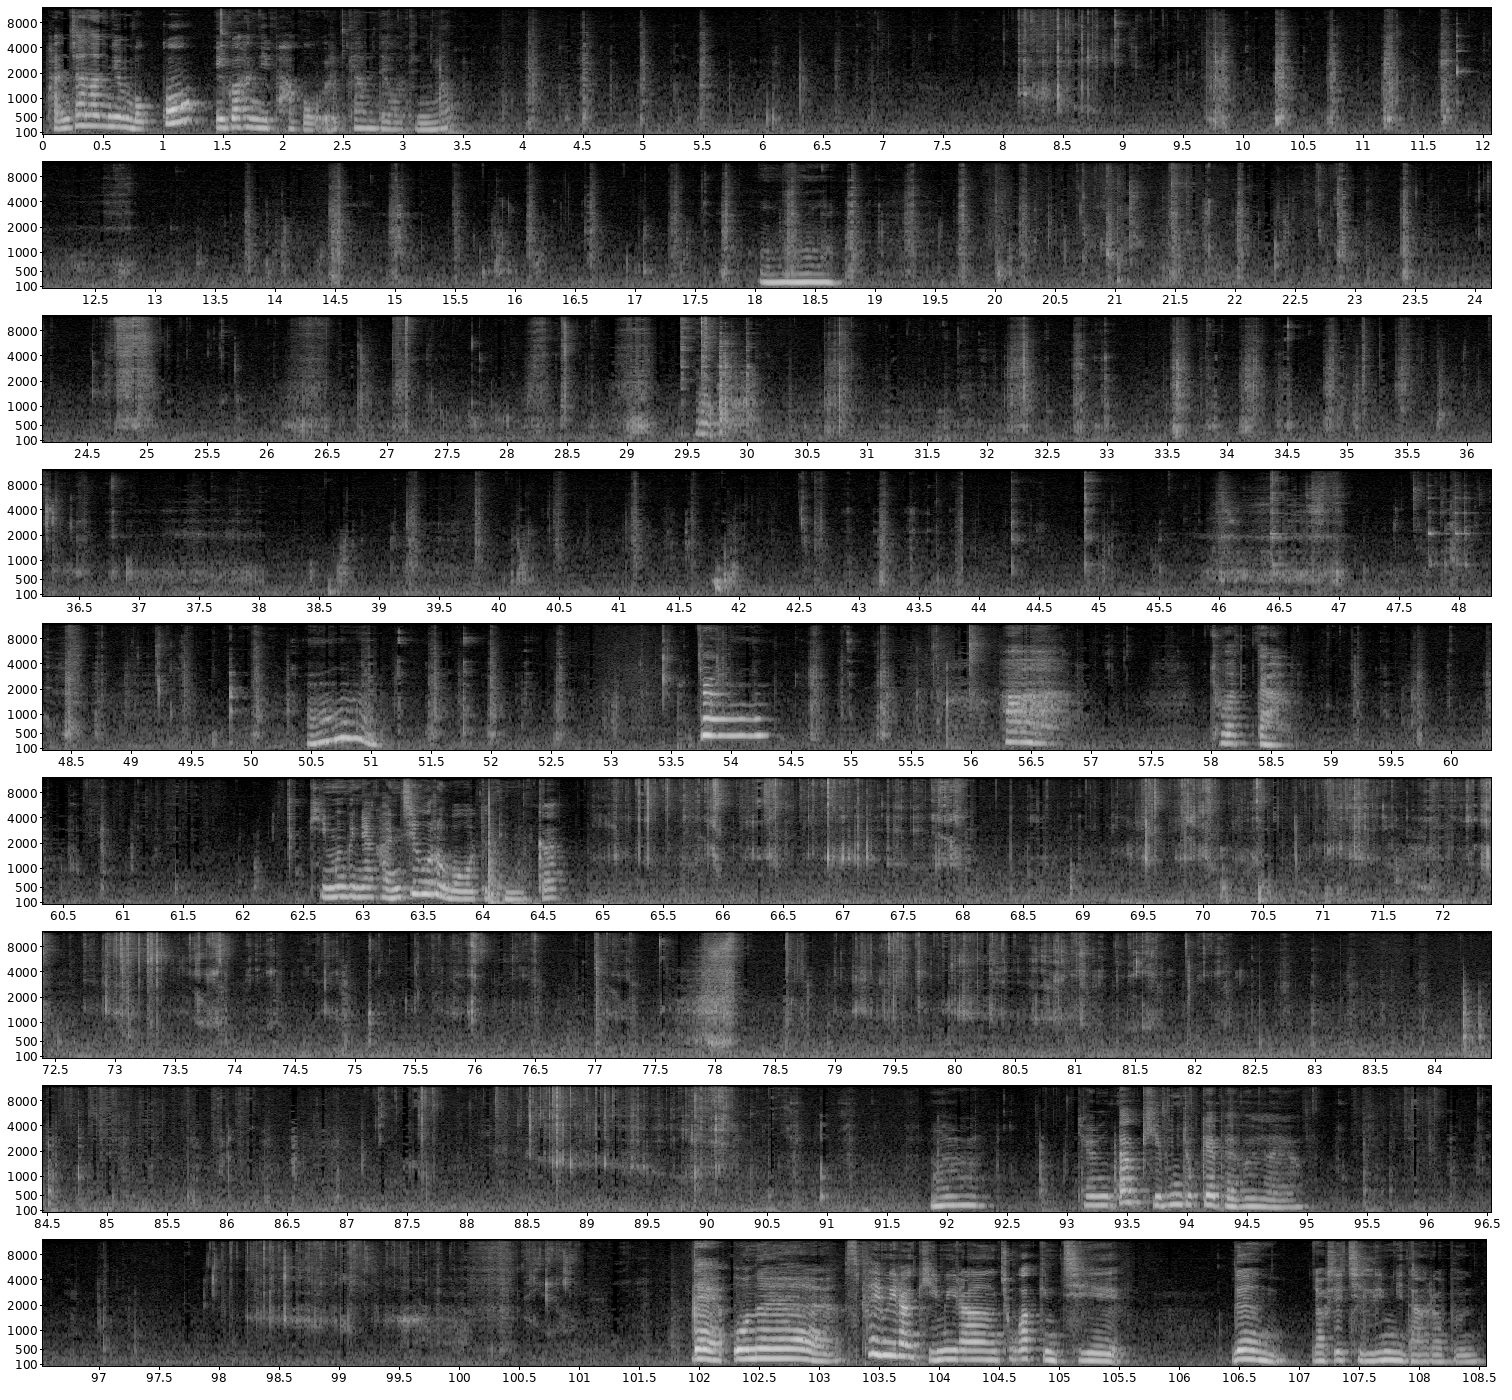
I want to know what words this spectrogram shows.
반찬 한 입 먹고 이거 한 입 하고 이렇게 하면 되거든요. 음. 음. 짠. 아, 좋았다. 김은 그냥 간식으로 먹어도 되니까. 음, 지금 딱 기분 좋게 배불러요. 네, 오늘 스팸이랑 김이랑 총각김치는 역시 진리입니다, 여러분.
